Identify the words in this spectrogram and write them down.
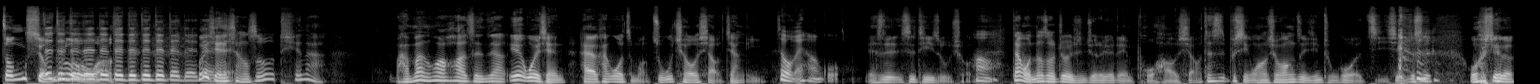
棕熊落网，对对对对对对对对对对。我以前想说，天哪，把漫画画成这样，因为我以前还有看过什么足球小将一，这我没看过，也是是踢足球，但我那时候就已经觉得有点颇好笑，但是不行，网球王子已经突破了极限，就是 我会觉得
